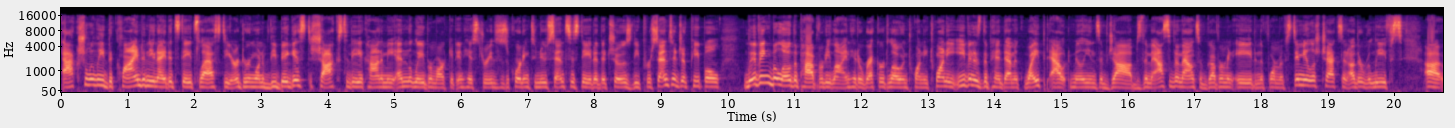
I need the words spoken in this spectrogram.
actually declined in the United States last year during one of the biggest shocks to the economy and the labor market in history. This is according to new census data that shows the percentage of people living below the poverty line hit a record low in 2020, even as the pandemic wiped out millions of jobs. The massive amounts of government aid in the form of stimulus checks and other reliefs uh,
